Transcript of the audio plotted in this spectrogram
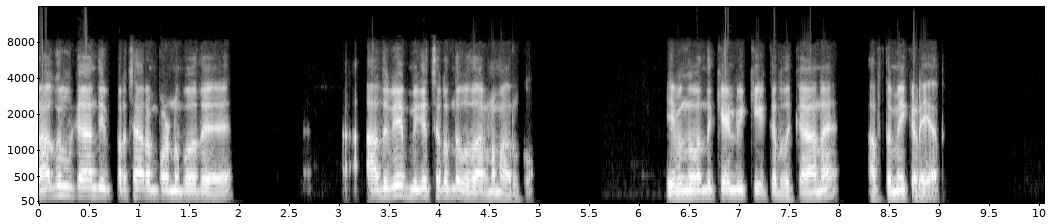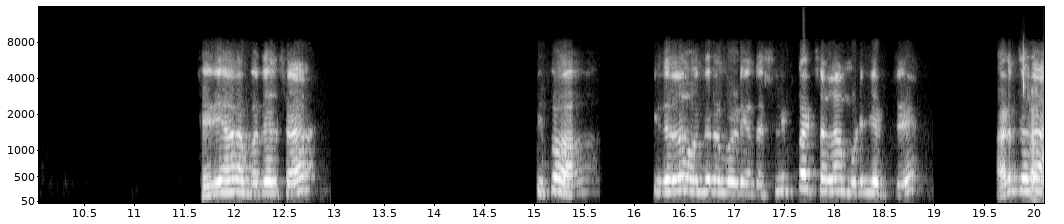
ராகுல் காந்தி பிரச்சாரம் பண்ணும்போது அதுவே மிகச்சிறந்த உதாரணமா இருக்கும். இவங்க வந்து கேள்வி கேட்கறதுக்கான அர்த்தமே கிடையாது. சரியான பதில் சார் இப்போ இதெல்லாம் வந்து நம்மளுடைய அந்த ஸ்லிப்பட்ஸ் எல்லாம் முடிஞ்சிடுச்சு. அடுத்ததா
